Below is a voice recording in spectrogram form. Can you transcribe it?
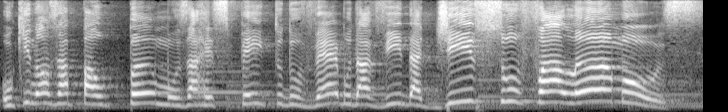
o que nós apalpamos a respeito do Verbo da vida, disso falamos.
